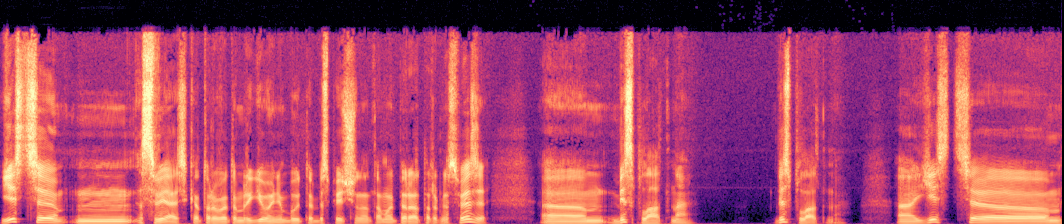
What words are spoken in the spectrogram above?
есть э, связь, которая в этом регионе будет обеспечена там операторами связи э, бесплатно. Бесплатно. А, есть... Э,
